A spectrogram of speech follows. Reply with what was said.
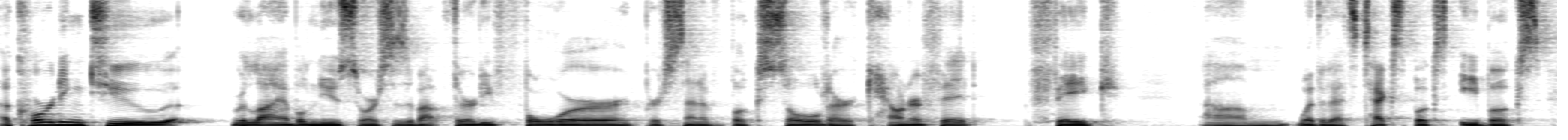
according to reliable news sources, about 34% of books sold are counterfeit, fake, um, whether that's textbooks, ebooks,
